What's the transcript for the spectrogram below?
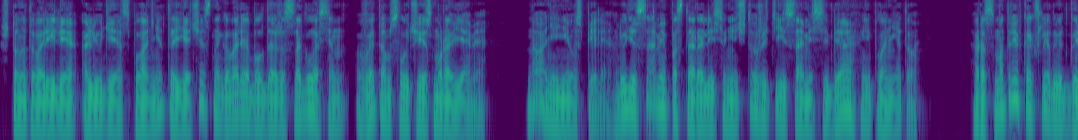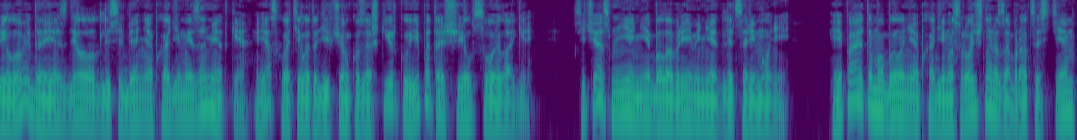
что натворили люди с планеты, я, честно говоря, был даже согласен в этом случае с муравьями. Но они не успели. Люди сами постарались уничтожить и сами себя, и планету. Рассмотрев как следует горилоида, я сделал для себя необходимые заметки. Я схватил эту девчонку за шкирку и потащил в свой лагерь. Сейчас мне не было времени для церемоний, и поэтому было необходимо срочно разобраться с тем,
